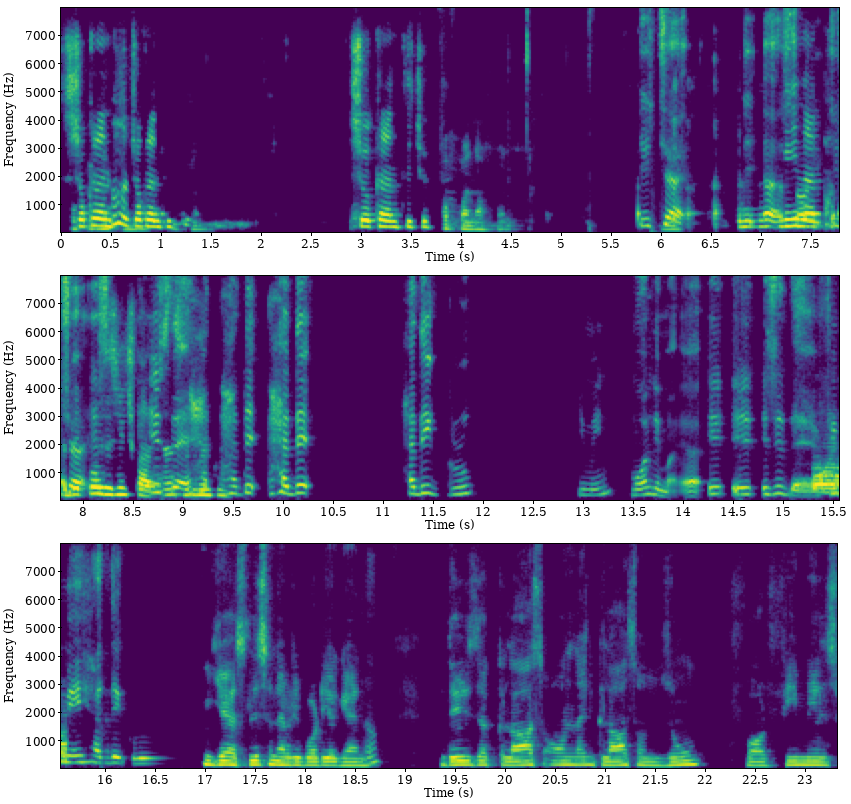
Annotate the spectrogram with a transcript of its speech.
Shukran, Okay. shukran, shukran, teacher. Afwan, afwan. Teacher, uh, Nina, sorry, teacher, depois a is, is Ah, the tudo bem. ha- Hadith, Hadith, Hadith group? You mean, Muallima, uh, i- i- is it the female Hadith group? Yes, listen everybody again. No? There is a class, online class on Zoom for females,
